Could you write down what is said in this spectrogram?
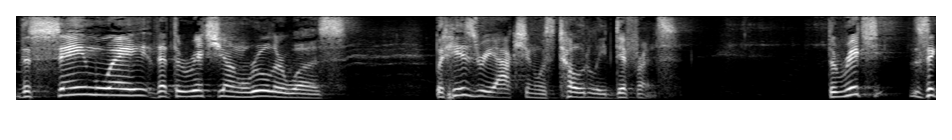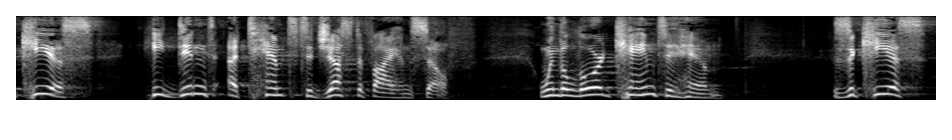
the same way that the rich young ruler was. But his reaction was totally different. The rich Zacchaeus, he didn't attempt to justify himself. When the Lord came to him, Zacchaeus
